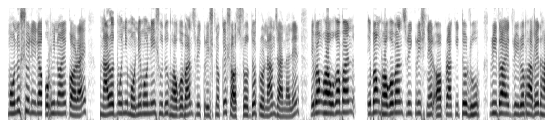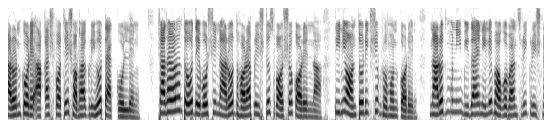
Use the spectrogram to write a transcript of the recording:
মনুষ্যলীলা অভিনয় করায় নারদমণি মনে মনেই শুধু ভগবান শ্রীকৃষ্ণকে সশ্রদ্ধ প্রণাম জানালেন এবং ভগবান এবং ভগবান শ্রীকৃষ্ণের অপ্রাকৃত রূপ হৃদয়ে দৃঢ়ভাবে ধারণ করে আকাশপথে সভাগৃহ ত্যাগ করলেন। সাধারণত দেবর্ষী নারদ ধরাপৃষ্ঠ স্পর্শ করেন না, তিনি অন্তরিক্ষে ভ্রমণ করেন। নারদ মুনি বিদায় নিলে ভগবান শ্রীকৃষ্ণ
